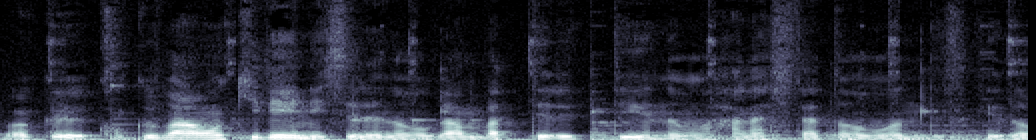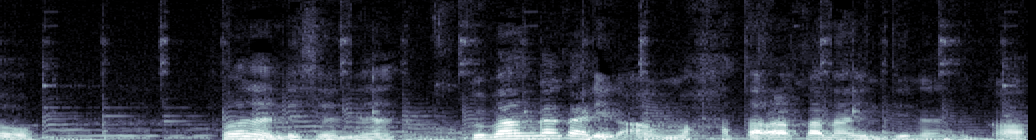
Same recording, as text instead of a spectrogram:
僕黒板をきれいにするのを頑張ってるっていうのも話したと思うんですけどそうなんですよね。なんか黒板係があんま働かないんでなぜか。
